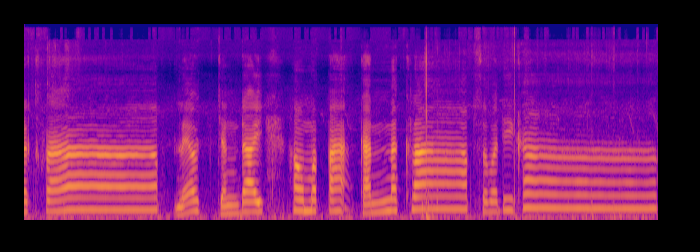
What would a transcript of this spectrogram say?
นะครับ แล้วจังได้เข้ามาปะกันนะครับ สวัสดีครับ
